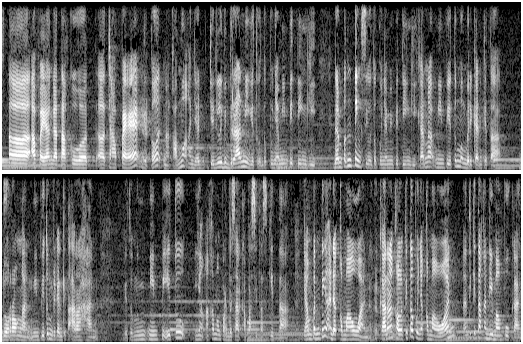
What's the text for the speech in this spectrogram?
uh, apa ya, nggak takut uh, capek gitu. Nah kamu akan jadi, jadi lebih berani gitu untuk punya mimpi tinggi. Dan penting sih untuk punya mimpi tinggi karena mimpi itu memberikan kita dorongan, mimpi itu memberikan kita arahan gitu. Mimpi itu yang akan memperbesar kapasitas kita. Yang penting ada kemauan. Karena kalau kita punya kemauan, nanti kita akan dimampukan.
